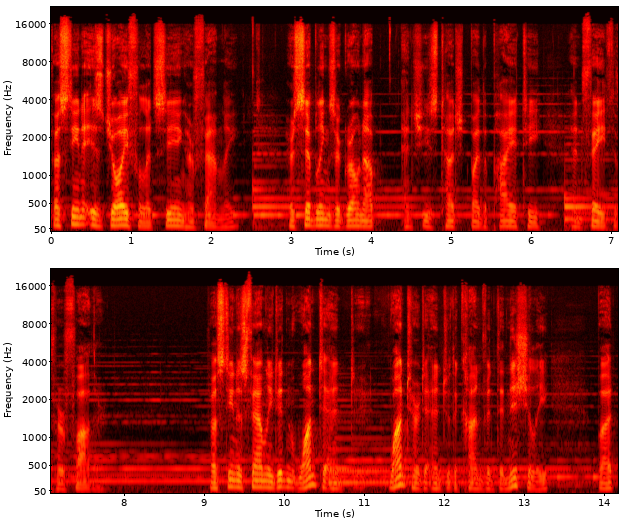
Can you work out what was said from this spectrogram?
Faustina is joyful at seeing her family. Her siblings are grown up, and she is touched by the piety and faith of her father. Faustina's family didn't want to enter, want her to enter the convent initially, but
